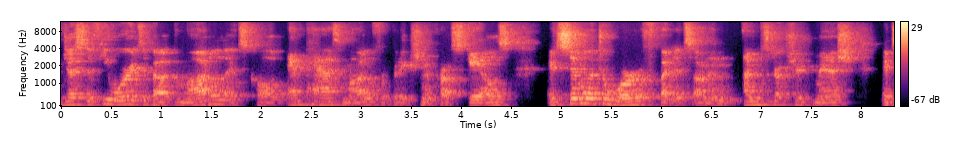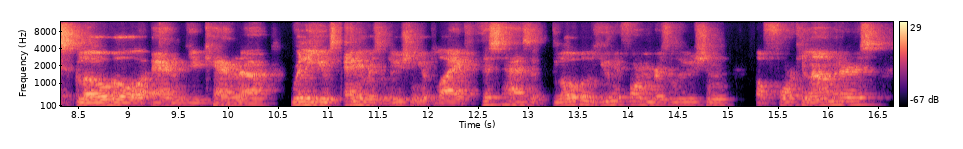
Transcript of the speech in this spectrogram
Just a few words about the model. It's called MPAS, Model for Prediction Across Scales. It's similar to WRF, but it's on an unstructured mesh. It's global and you can uh, really use any resolution you'd like. This has a global uniform resolution of four kilometers.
